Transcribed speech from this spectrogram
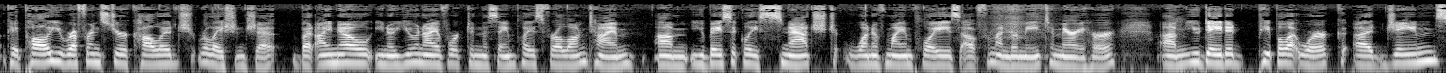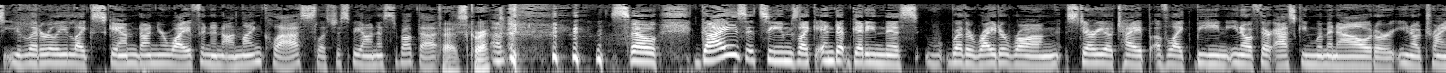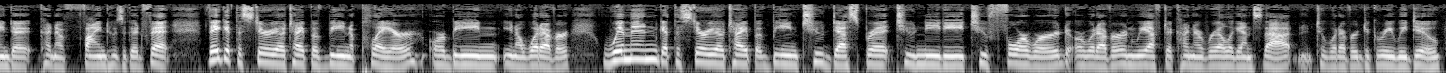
okay, Paul, you referenced your college relationship, but I know, you know, you and I have worked in the same place for a long time. Um, you basically snatched one of my employees out from under me to marry her. Um, you dated people at work. Uh, James, you literally like scammed on your wife in an online class. Let's just be honest about that. That's correct. Um, so, guys, it seems like end up getting this, whether right or wrong, stereotype of like being, you know, if they're asking women out or, you know, trying to kind of find who's a good fit, they get the stereotype of being a player or being, you know, whatever. Women get the stereotype of being too desperate, too needy, too forward or whatever. And we have to kind of rail against that to whatever degree we do.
